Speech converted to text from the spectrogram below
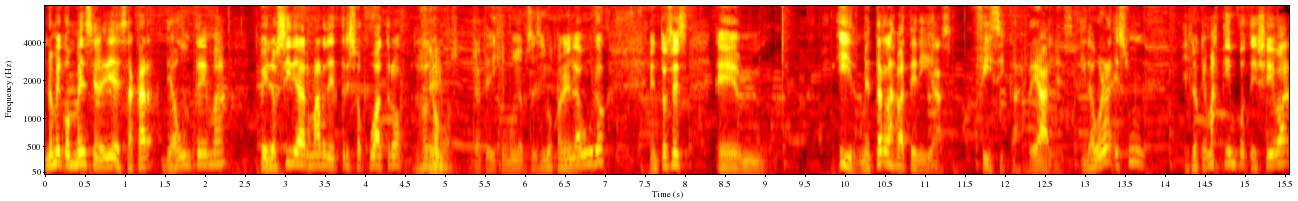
no me convence la idea de sacar de a un tema, pero sí de armar de tres o cuatro. Nosotros somos, ya te dije, muy obsesivos con el laburo. Entonces, em, ir, meter las baterías físicas, reales, y laburar es un es lo que más tiempo te lleva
